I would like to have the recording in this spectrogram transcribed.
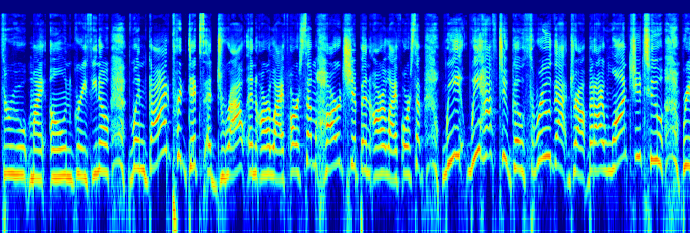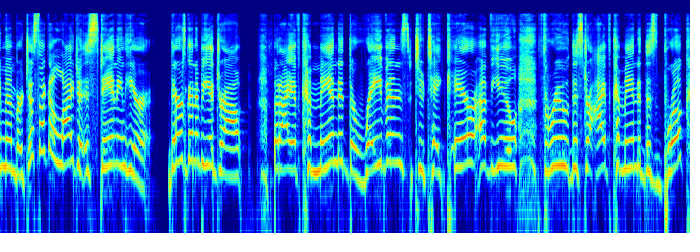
through my own grief. You know, when God predicts a drought in our life or some hardship in our life or some we we have to go through that drought but i want you to remember just like elijah is standing here there's going to be a drought but I have commanded the ravens to take care of you through this drought. I've commanded this brook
